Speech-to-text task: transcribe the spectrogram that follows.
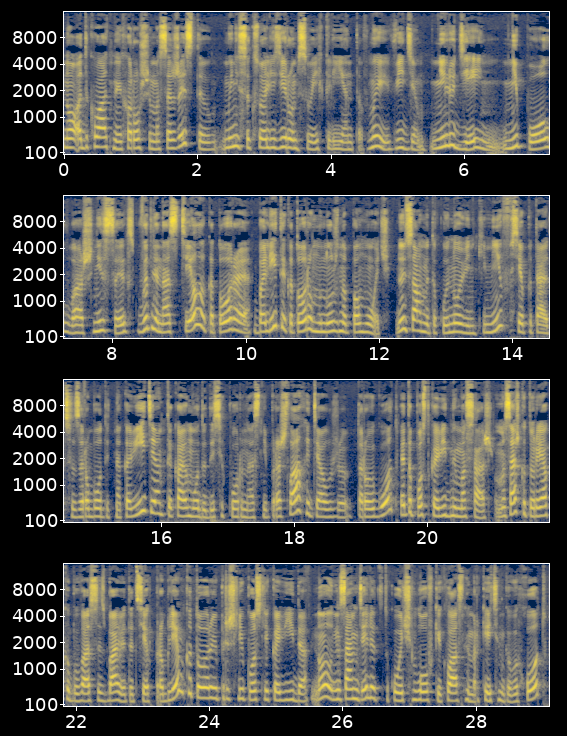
Но адекватные, хорошие массажисты, мы не сексуализируем своих клиентов. Мы видим ни людей, ни пол ваш, ни секс. Вы для нас тело, которое болит и которому нужно помочь. Ну и самый такой новенький миф. Все пытаются заработать на ковиде. Такая мода до сих пор у нас не прошла, хотя уже второй год, это постковидный массаж. Массаж, который якобы вас избавит от всех проблем, которые пришли после ковида. Но на самом деле это такой очень ловкий, классный маркетинговый ход.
